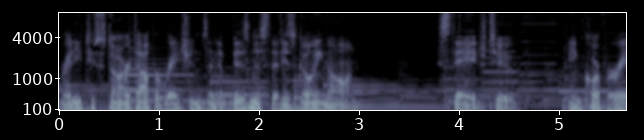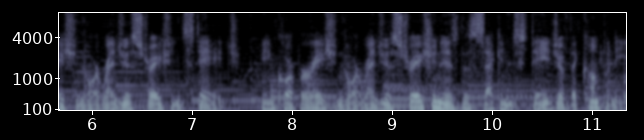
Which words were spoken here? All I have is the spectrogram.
ready to start operations in a business that is going on. Stage 2 Incorporation or registration stage. Incorporation or registration is the second stage of the company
